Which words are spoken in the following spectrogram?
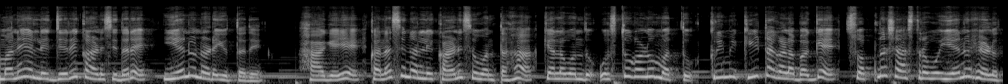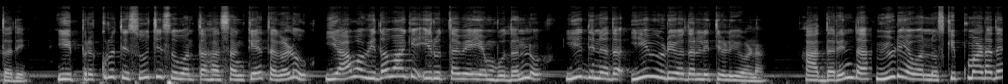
ಮನೆಯಲ್ಲಿ ಜರಿ ಕಾಣಿಸಿದರೆ ಏನು ನಡೆಯುತ್ತದೆ? ಹಾಗೆಯೇ ಕನಸಿನಲ್ಲಿ ಕಾಣಿಸುವಂತಹ ಕೆಲವೊಂದು ವಸ್ತುಗಳು ಮತ್ತು ಕ್ರಿಮಿಕೀಟಗಳ ಬಗ್ಗೆ ಸ್ವಪ್ನಶಾಸ್ತ್ರವು ಏನು ಹೇಳುತ್ತದೆ? ಈ ಪ್ರಕೃತಿ ಸೂಚಿಸುವಂತಹ ಸಂಕೇತಗಳು ಯಾವ ವಿಧವಾಗಿ ಇರುತ್ತವೆ ಎಂಬುದನ್ನು ಈ ದಿನದ ಈ ವಿಡಿಯೋದಲ್ಲಿ ತಿಳಿಯೋಣ. ಆದ್ದರಿಂದ ವಿಡಿಯೋವನ್ನು ಸ್ಕಿಪ್ ಮಾಡದೆ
